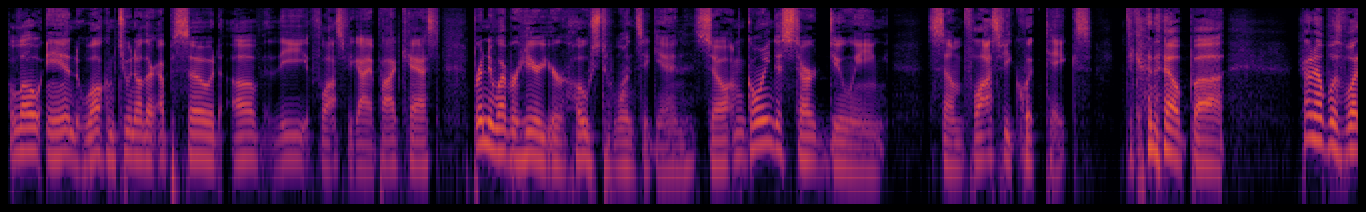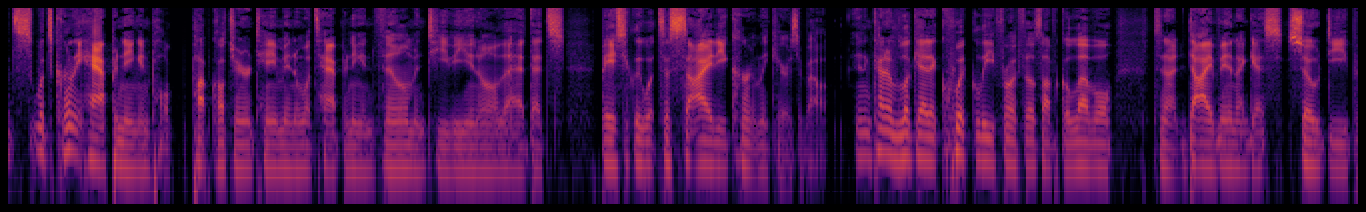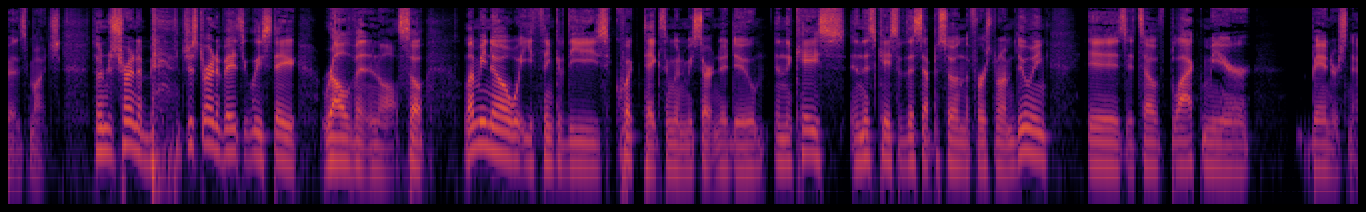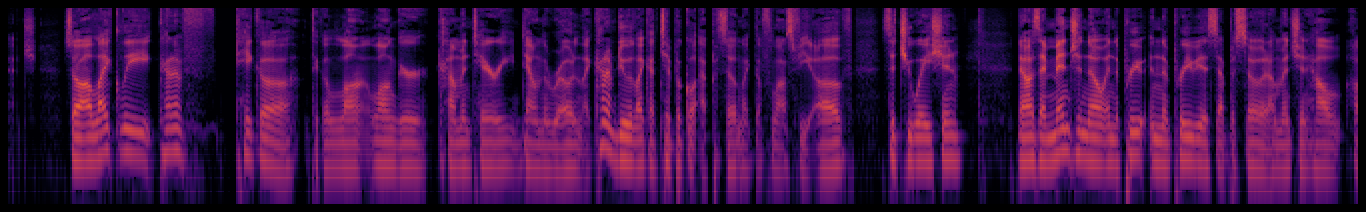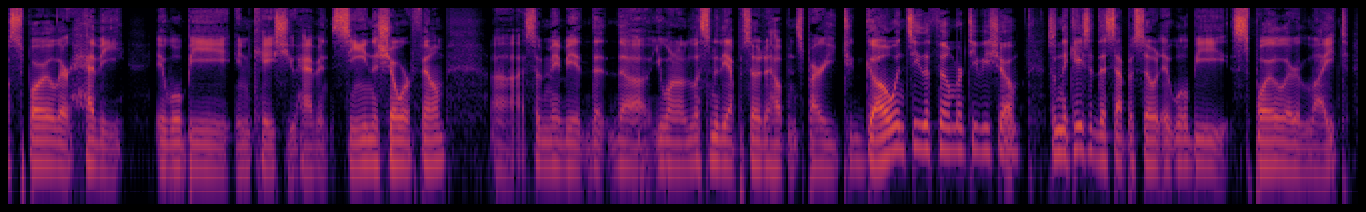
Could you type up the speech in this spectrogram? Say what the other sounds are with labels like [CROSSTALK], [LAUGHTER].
Hello and welcome to another episode of the Philosophy Guy podcast. Brendan Weber here, your host once again. So I'm going to start doing some philosophy quick takes to [LAUGHS] kind of help, uh, kind of help with what's what's currently happening in pop, pop culture entertainment and what's happening in film and TV and all that. That's basically what society currently cares about, and kind of look at it quickly from a philosophical level to not dive in, I guess, so deep as much. So I'm just trying to [LAUGHS] just trying to basically stay relevant and all. So let me know what you think of these quick takes I'm going to be starting to do. In the case, in this case of this episode, and the first one I'm doing is it's of Black Mirror Bandersnatch. So I'll likely kind of take a take a long, longer commentary down the road and like kind of do like a typical episode, like the philosophy of situation. Now, as I mentioned though in the pre in the previous episode, I'll mention how how spoiler heavy it will be in case you haven't seen the show or film. Uh, so maybe the, the you want to listen to the episode to help inspire you to go and see the film or TV show. So in the case of this episode, it will be spoiler light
